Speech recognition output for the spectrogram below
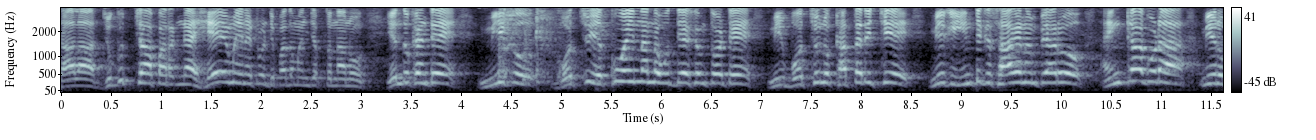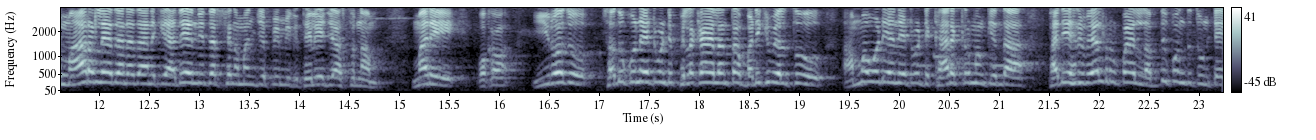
చాలా జుగుచ్చాపరంగా హేయమైనటువంటి పదం అని చెప్తున్నాను. ఎందుకంటే మీకు బొచ్చు ఎక్కువైందన్న ఉద్దేశంతో మీ బొచ్చును కత్తరించి మీకు ఇంటికి సాగనంపారు. ఇంకా కూడా మీరు మారలేదనే దానికి అదే నిదర్శనం అని చెప్పి మీకు తెలియజేస్తున్నాం. మరి ఒక ఈరోజు చదువుకునేటువంటి పిల్లకాయలంతా బడికి వెళ్తూ అమ్మఒడి అనేటువంటి కార్యక్రమం కింద పదిహేను వేల రూపాయలు లబ్ధి పొందుతుంటే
